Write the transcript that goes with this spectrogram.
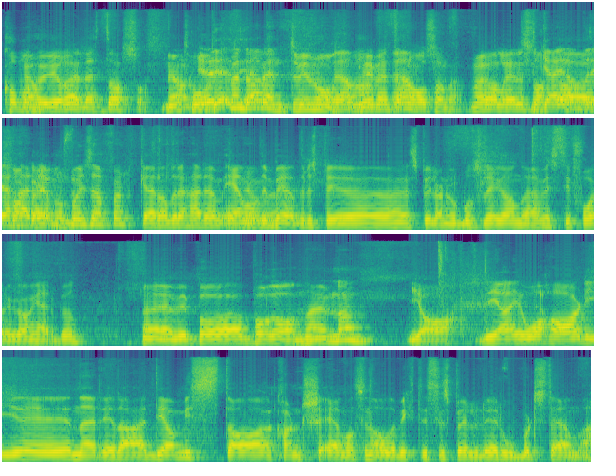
kommer Ja. høyere enn dette, altså. ja, tror- greit, Men da ja. venter vi med Ja. Vi venter med Åsane. Vi har allerede snakket, Geir André Herrem, for eksempel. Geir André Herrem, En av de bedre spi- spillerne i Obos-ligaen, det er hvis de får i gang Erbuen. Er vi på, på Ranheim, da. Ja, Jeg òg har de nedi der. De har mista kanskje en av sine aller viktigste spillere, Robert Stene.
